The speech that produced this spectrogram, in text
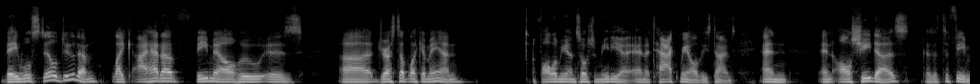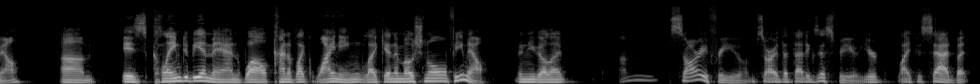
they will still do them. Like I had a female who is uh, dressed up like a man, follow me on social media and attack me all these times, and and all she does because it's a female um, is claim to be a man while kind of like whining like an emotional female, and you go like, I'm sorry for you. I'm sorry that that exists for you. Your life is sad, but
